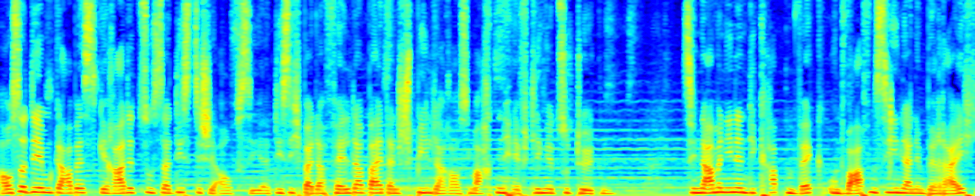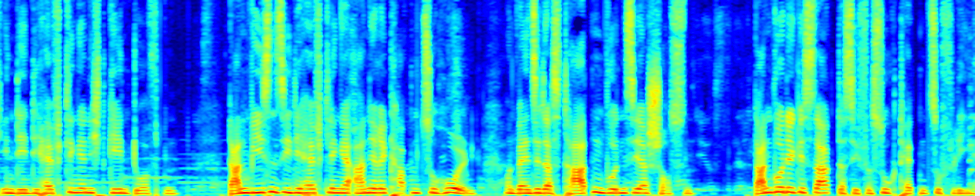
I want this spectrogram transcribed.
Außerdem gab es geradezu sadistische Aufseher, die sich bei der Feldarbeit ein Spiel daraus machten, Häftlinge zu töten. Sie nahmen ihnen die Kappen weg und warfen sie in einen Bereich, in den die Häftlinge nicht gehen durften. Dann wiesen sie die Häftlinge an, ihre Kappen zu holen, und wenn sie das taten, wurden sie erschossen. Dann wurde gesagt, dass sie versucht hätten zu fliehen.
